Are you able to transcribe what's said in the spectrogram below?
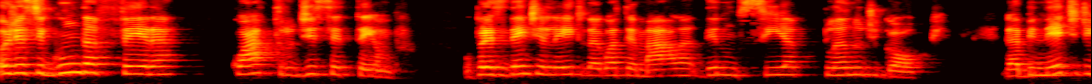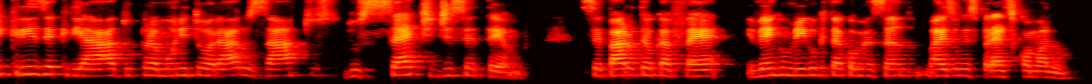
Hoje é segunda-feira, 4 de setembro. O presidente eleito da Guatemala denuncia plano de golpe. Gabinete de crise é criado para monitorar os atos do 7 de setembro. Separa o teu café e vem comigo que está começando mais um Expresso com a Manu.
